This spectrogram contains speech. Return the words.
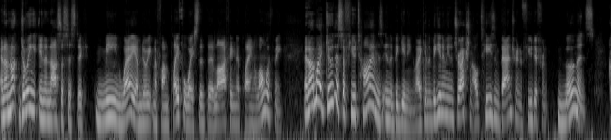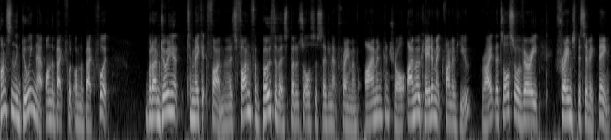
And I'm not doing it in a narcissistic, mean way. I'm doing it in a fun, playful way so that they're laughing, they're playing along with me. And I might do this a few times in the beginning. Like in the beginning of an interaction, I'll tease and banter in a few different moments, constantly doing that on the back foot, on the back foot. But I'm doing it to make it fun. And it's fun for both of us, but it's also setting that frame of I'm in control. I'm okay to make fun of you, right? That's also a very frame specific thing.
